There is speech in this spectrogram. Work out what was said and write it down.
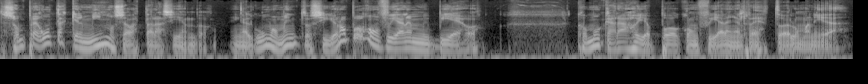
Son preguntas que él mismo se va a estar haciendo en algún momento. Si yo no puedo confiar en mis viejos, ¿cómo carajo yo puedo confiar en el resto de la humanidad?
